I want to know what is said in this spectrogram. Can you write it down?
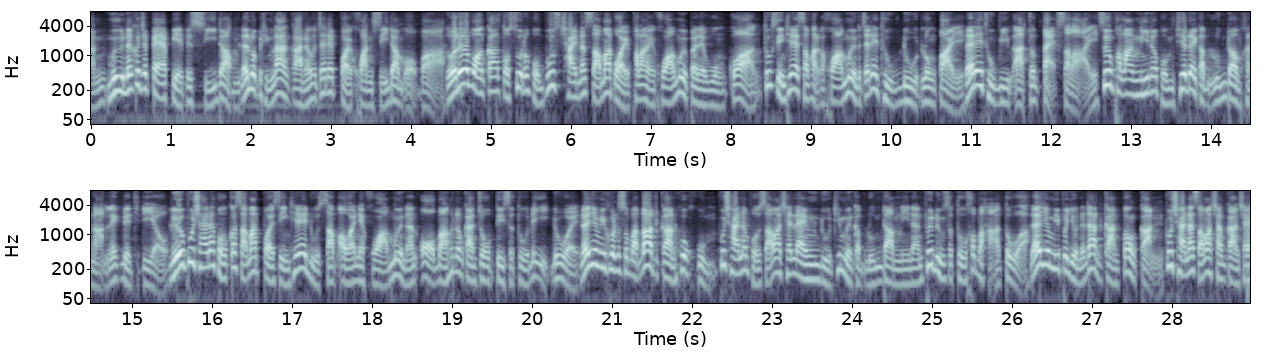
นั้น มือนั้นก็จะแปลเปลี่ยนเป็นสีดำและรวมไปถึงร่างกายนั้นก็จะได้ปล่อยควันสีดำออกมาโดยในระหว่างการต่อสู้นะผมผู้ใช้นั้นสามารถปล่อยพลังแห่งความมืดไปในวงกว้าง ทุกสิ่งที่ได้สัมผัสกับความมืดจะได้ถูกดูดลงไป และได้ถูกบีบอัดจนแตกสลาย ซึ่งพลังนี้นะผมเทียบได้กับหลุมดำขนาดเล็กเลยทีเดียว หรือผู้ใช้นะผมก็สามารถปล่อยสิ่งที่ได้ดูดซับเอาไว้ในความมืดนั้นออกมาเพื่อทำการโจมตีศัตรูได้อีกด้วย และยังมีคุณสมบัติด้านการควบคุม ผู้ใช้นั้นผมสามารถใช้แรงดึงดูดที่เหมือนกับหลุมดำนี้นั้นเพื่อดึงศัตรูเข้ามาหาตัว และยังมีประโยชน์ในด้านการป้องกัน ผู้ใช้นั้นสามารถทำการใช้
